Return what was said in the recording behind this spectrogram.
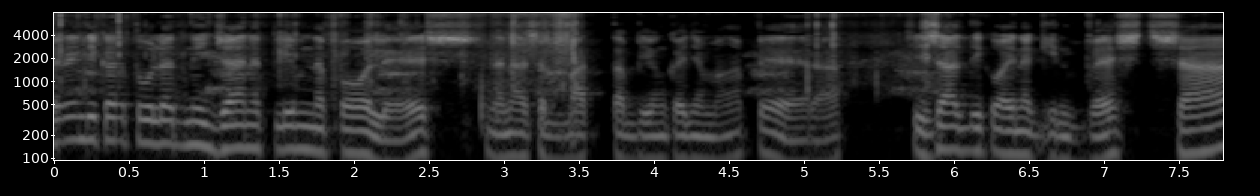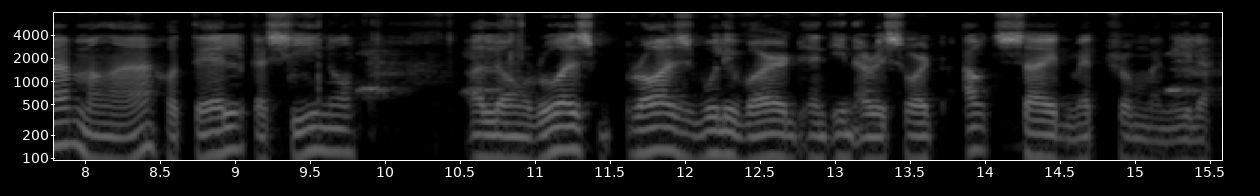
Pero hindi katulad ni Janet Lim Napoles na nasa bathtub yung kanyang mga pera. Si Zaldico ay nag-invest sa mga hotel, casino, along Roas, Roas Boulevard and in a resort outside Metro Manila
